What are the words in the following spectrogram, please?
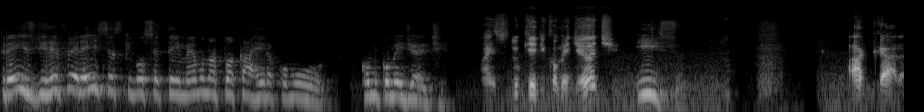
3 de referências que você tem mesmo na tua carreira como, como comediante. Mas do que? De comediante? Isso. Ah, cara,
